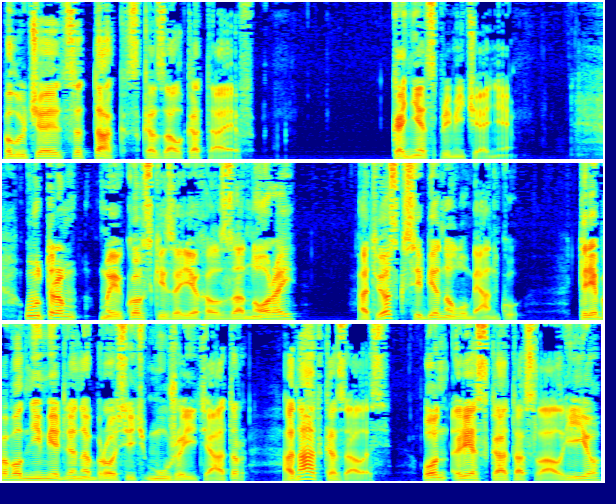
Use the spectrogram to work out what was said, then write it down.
Получается так, сказал Катаев. Конец примечания. Утром Маяковский заехал за Норой, отвез к себе на Лубянку. Требовал немедленно бросить мужа и театр. Она отказалась. Он резко отослал ее,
